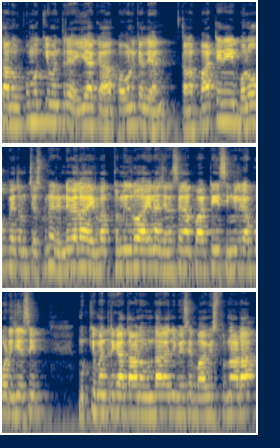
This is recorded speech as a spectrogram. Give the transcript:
తాను ఉప ముఖ్యమంత్రి అయ్యాక పవన్ కళ్యాణ్ తన పార్టీని బలోపేతం చేసుకుని రెండు వేల ఇరవై తొమ్మిదిలో ఆయన జనసేన పార్టీ సింగిల్గా పోటీ చేసి ముఖ్యమంత్రిగా తాను ఉండాలని చెప్పేసి భావిస్తున్నాడా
